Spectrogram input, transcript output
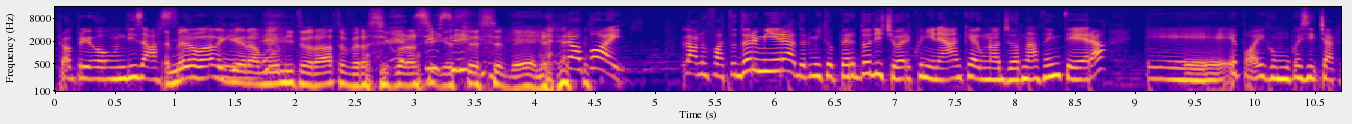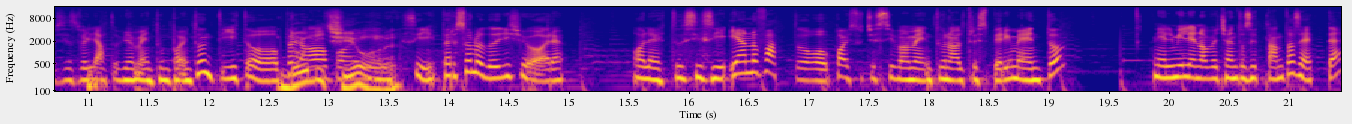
proprio un disastro. E meno male E- che era monitorato per assicurarsi Sì, che sì. stesse bene. Però poi l'hanno fatto dormire, ha dormito per 12 ore, quindi neanche una giornata intera. E, e poi comunque sì, certo, si è svegliato ovviamente un po' intontito. Però 12 poi- ore? Sì, per solo 12 ore. Ho letto, sì, sì. E hanno fatto poi successivamente un altro esperimento. Nel 1977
